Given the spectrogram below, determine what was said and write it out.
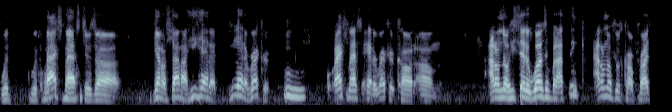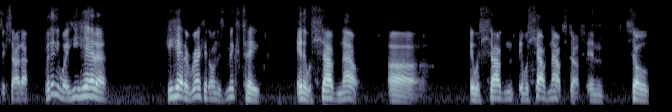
with with Waxmaster's uh, ghetto shout out, he had a he had a record. Mm-hmm. Waxmaster had a record called um, I don't know. He said it wasn't, but I think I don't know if it was called Project Shout Out. But anyway, he had a he had a record on his mixtape, and it was shouting out. Uh, it was shouting. It was shouting out stuff, and so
